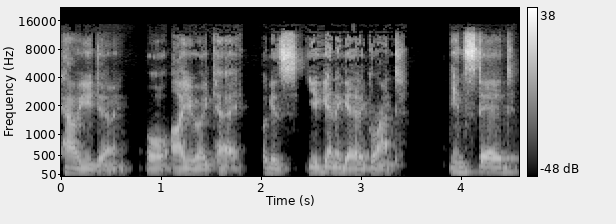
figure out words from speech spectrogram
how are you doing? Or are you okay? Because you're going to get a grunt. Instead,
